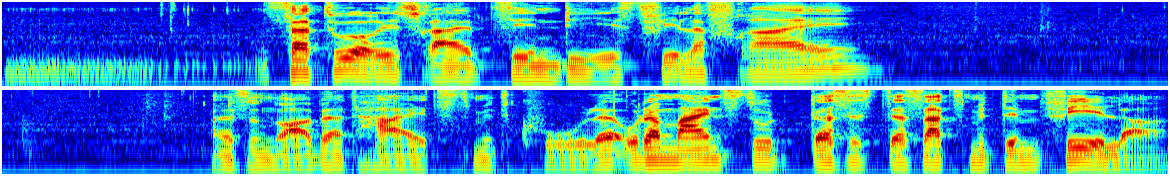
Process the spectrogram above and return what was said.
Hm. Satori schreibt 10D ist fehlerfrei. Also Norbert heizt mit Kohle. Oder meinst du, das ist der Satz mit dem Fehler?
